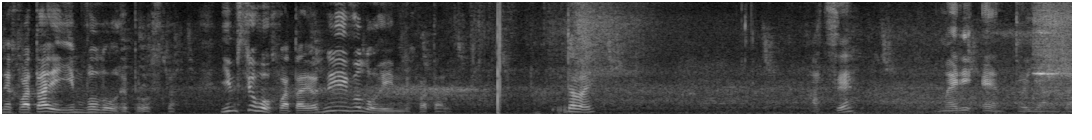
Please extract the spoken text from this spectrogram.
не вистачає їм вологи просто. Їм всього вистачає, однієї вологи їм не вистачає. Давай. А це Мері Енн троянда.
